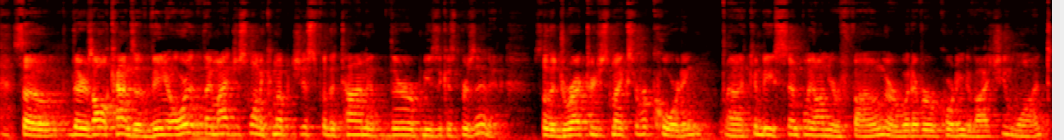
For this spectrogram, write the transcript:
So there's all kinds of venue, or they might just want to come up just for the time that their music is presented. So the director just makes a recording. Uh, it can be simply on your phone or whatever recording device you want.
